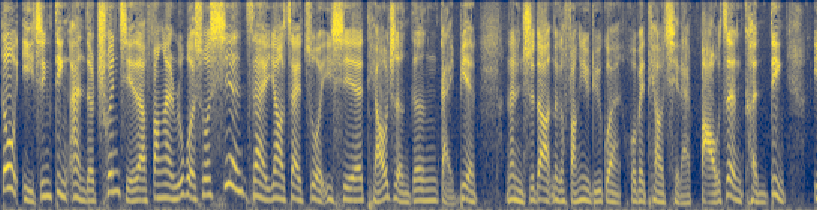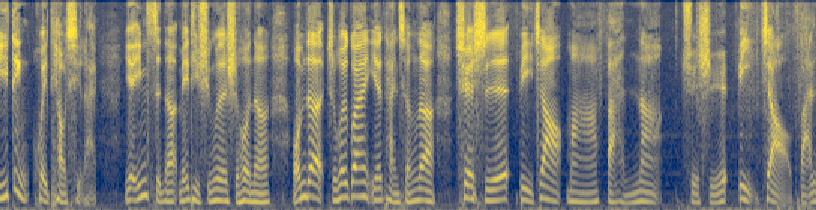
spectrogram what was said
都已经定案的春节的方案。如果说现在要再做一些调整跟改变，那你知道那个防疫旅馆会不会跳起来？保证肯定一定会跳起来。也因此呢，媒体询问的时候呢，我们的指挥官也坦诚了，确实比较麻烦呐、确实比较烦，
